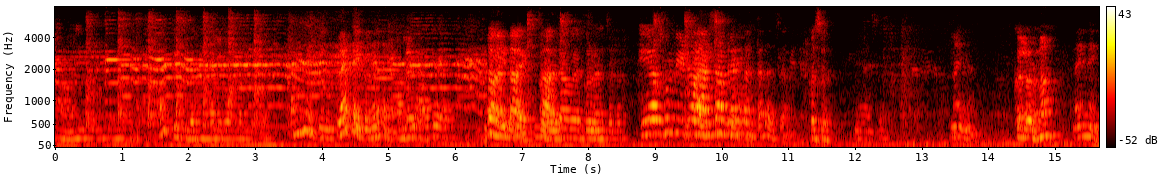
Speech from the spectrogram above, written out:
हा, हे तिथलं अलिबागमधलं. झाडावर. हे अजून व्हिडिओ कसं? नाही ना. कलर ना? नाही नाही.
